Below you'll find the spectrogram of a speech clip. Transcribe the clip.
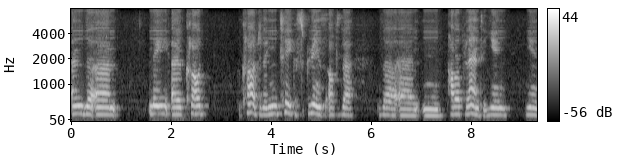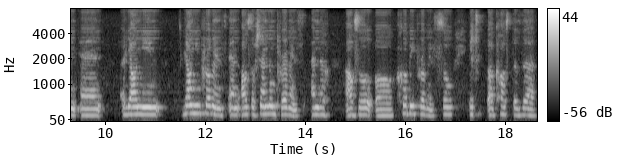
and um, they uh, cloud cloud the intake screens of the the um, power plant in in uh, Liaoning Liaoning province and also Shandong province and also uh, Hebei province. So it uh, caused the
